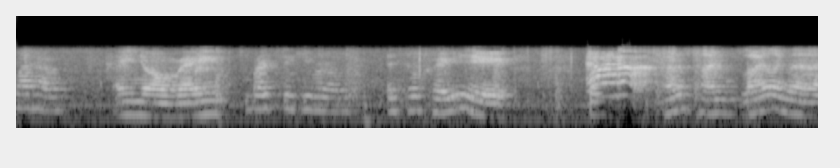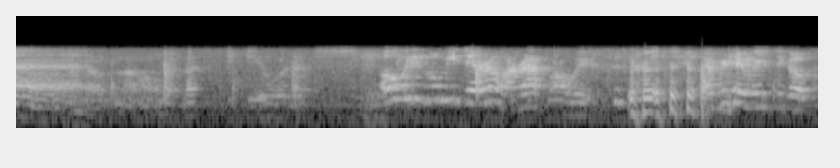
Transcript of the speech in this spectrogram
Bye, house. I know, right? Bye, stinky room. It's so crazy. How does time fly like I that? don't know, but let's deal with it. Oh, we didn't go meet Daryl, on our rep, always. Every day we used to go,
